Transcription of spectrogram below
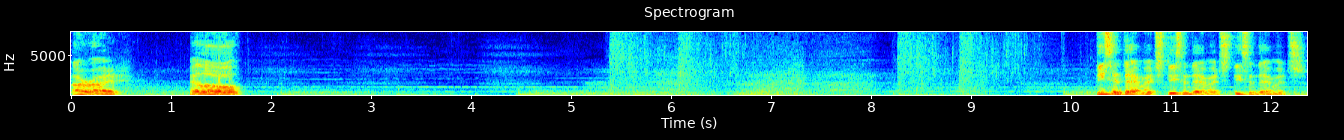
Alright. Hello? Decent damage, decent damage, decent damage.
